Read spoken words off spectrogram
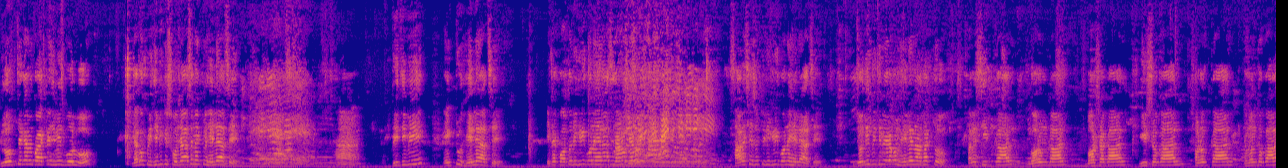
গ্লোব থেকে আমি কয়েকটা জিনিস বলব। দেখো, পৃথিবী কি সোজা আছে না একটু হেলে আছে? হ্যাঁ। পৃথিবী একটু হেলে আছে। এটা কত ডিগ্রি কোণে হেলে আছে জানো কেন? সাড়ে ছেষট্টি ডিগ্রি কোণে হেলে আছে। যদি পৃথিবী এরকম হেলে না থাকতো, তাহলে শীতকাল, গরমকাল, বর্ষাকাল, গ্রীষ্মকাল, শরৎকাল, হেমন্তকাল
